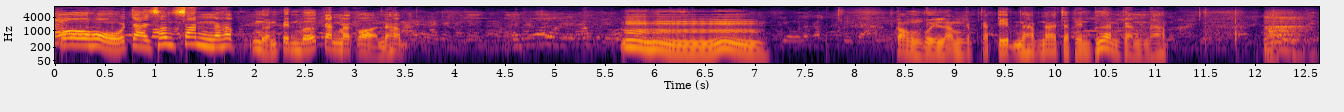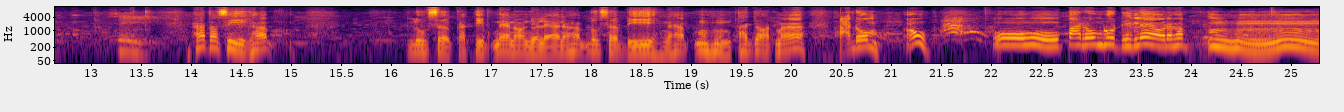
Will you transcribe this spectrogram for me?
โอ้โหจ่ายสั้น ๆนะครับ เหมือนเป็นเวิร์กกันมาก่อนนะครับ อืมหือกล้องบุยลำกับกระติบนะครับ น่าจะเป็นเพื่อนกันนะครับห้าสี่ห้าต่อสี่ครับ ลูกเสิร์ฟกระติบแน่นอนอยู่แล้วนะครับ ลูกเสิร์ฟดีนะครับ อือหือตาหยอดมาปาดม เอ้า โอ้โหปาดมหลุดอีกแล้วนะครับ อือหือ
